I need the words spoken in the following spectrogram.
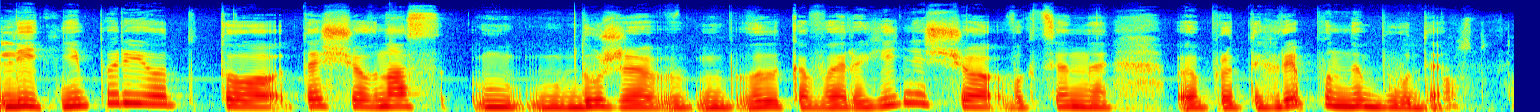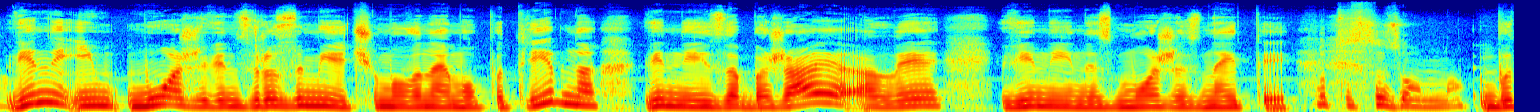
літній період, то те, що в нас дуже велика вирогідність, що вакцини е, проти грипу не буде. Він і може, він зрозуміє, чому вона йому потрібна, він її забажає, але він її не зможе знайти. Бо це сезонно. Бо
